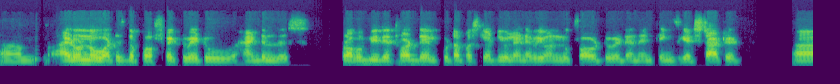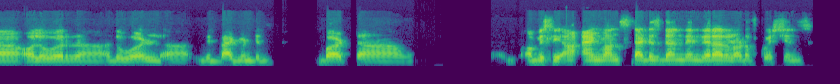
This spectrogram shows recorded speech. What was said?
um, I don't know what is the perfect way to handle this probably they thought they'll put up a schedule and everyone look forward to it and then things get started uh, all over uh, the world uh, with badminton. But um, obviously, and once that is done, then there are a lot of questions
